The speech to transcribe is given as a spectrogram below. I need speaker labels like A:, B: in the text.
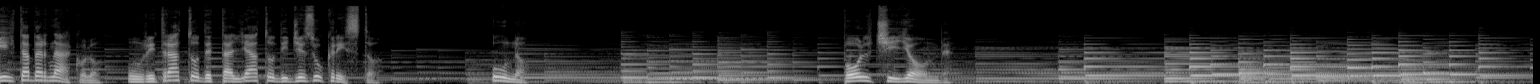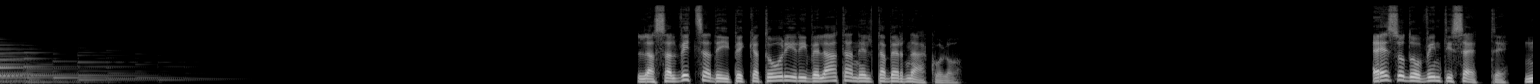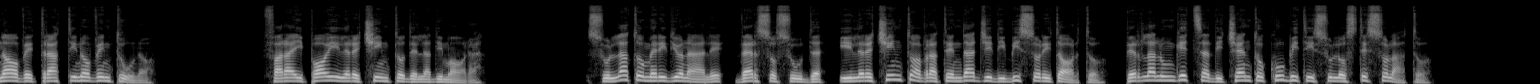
A: Il tabernacolo, un ritratto dettagliato di Gesù Cristo. 1. Paul Chi-yong La salvezza dei peccatori rivelata nel tabernacolo. Esodo 27, 9-21. Farai poi il recinto della dimora. Sul lato meridionale, verso sud, il recinto avrà tendaggi di bisso ritorto, per la lunghezza di 100 cubiti sullo stesso lato.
